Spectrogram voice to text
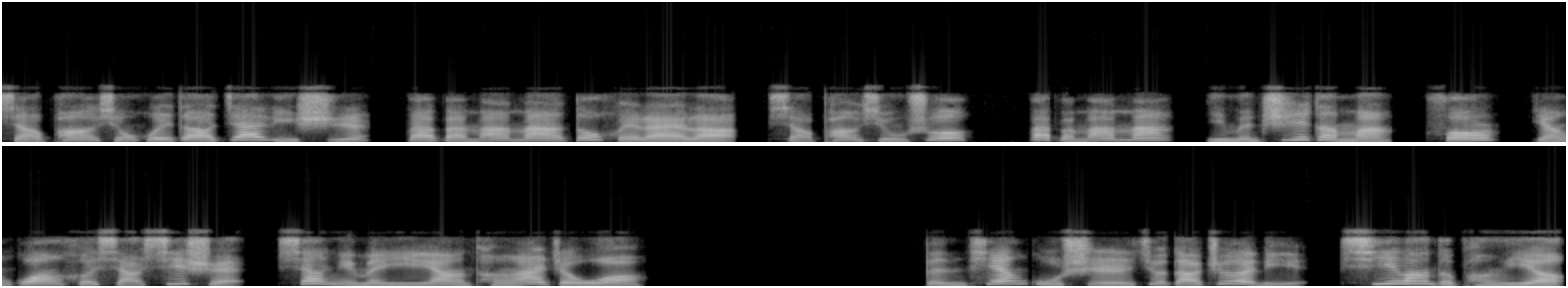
小胖熊回到家里时，爸爸妈妈都回来了。小胖熊说：“爸爸妈妈，你们知道吗？风、阳光和小溪水像你们一样疼爱着我。”本篇故事就到这里，希望的朋友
